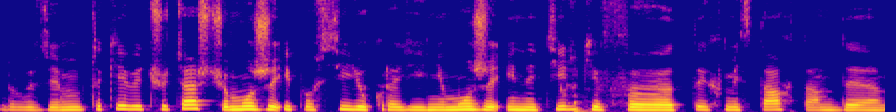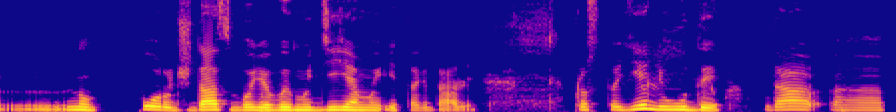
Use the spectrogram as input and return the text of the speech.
Друзі, таке відчуття, що може і по всій Україні, може і не тільки в е, тих містах, там, де ну, поруч да, з бойовими діями і так далі. Просто є люди, да, е,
